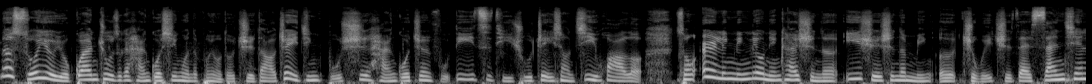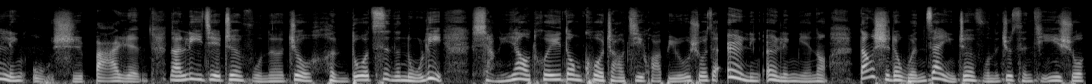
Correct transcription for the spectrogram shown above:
那所有有关注这个韩国新闻的朋友都知道，这已经不是韩国政府第一次提出这一项计划了。从二零零六年开始呢，医学生的名额只维持在三千零五十八人。那历届政府呢，就很多次的努力，想要推动扩招计划。比如说在二零二零年呢，当时的文在寅政府呢，就曾提议说，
